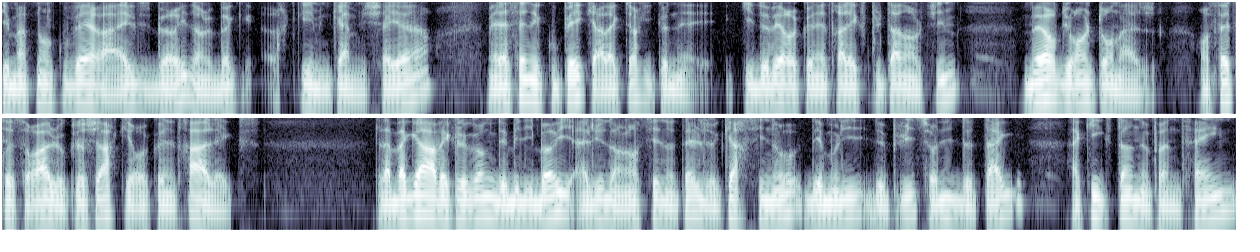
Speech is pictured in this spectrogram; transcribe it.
qui est maintenant couvert à Aylesbury dans le Buckinghamshire. Mais la scène est coupée car l'acteur qui, qui devait reconnaître Alex plus tard dans le film meurt durant le tournage. En fait, ce sera le clochard qui reconnaîtra Alex. La bagarre avec le gang de Billy Boy a lieu dans l'ancien hôtel de Carcino, démoli depuis sur l'île de Tag, à Kingston upon Thames,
